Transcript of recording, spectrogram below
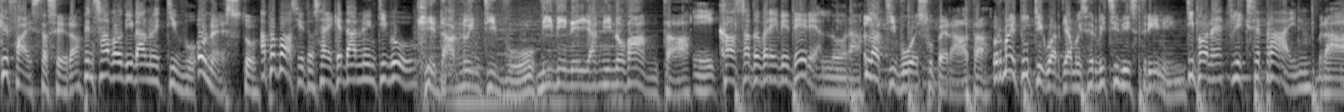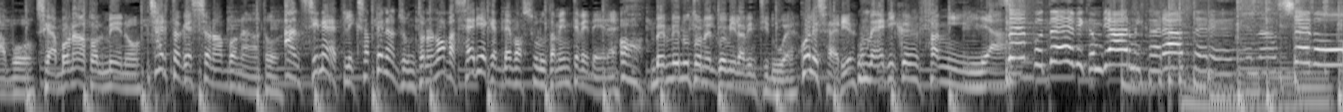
Che fai stasera? Pensavo divano e tv. Onesto. A proposito, sai che danno in tv? Che danno in tv? Vivi negli anni 90? E cosa dovrei vedere allora? La tv è superata. Ormai tutti guardiamo i servizi di streaming. Tipo Netflix e Prime? Bravo. Sei abbonato almeno? Certo che sono abbonato. Anzi, Netflix ha appena aggiunto una nuova serie che devo assolutamente vedere. Oh, benvenuto nel 2022. Quale serie? Un medico in famiglia. Se potevi cambiarmi il carattere, nascevo.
